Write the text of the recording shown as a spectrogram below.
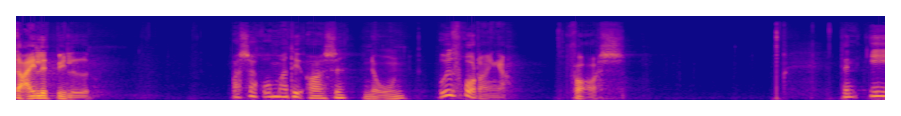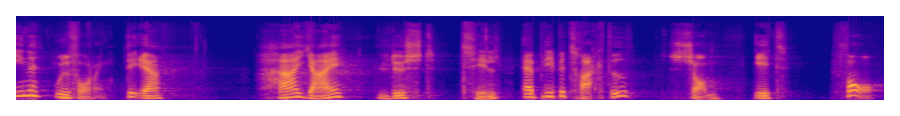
Dejligt billede. Og så rummer det også nogle udfordringer for os. Den ene udfordring, det er, har jeg lyst til at blive betragtet som et får?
